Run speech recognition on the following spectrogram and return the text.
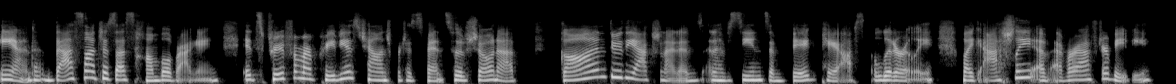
And that's not just us humble bragging. It's proof from our previous challenge participants who have shown up gone through the action items and have seen some big payoffs, literally, like Ashley of Ever After Baby.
